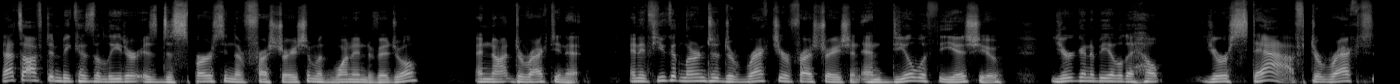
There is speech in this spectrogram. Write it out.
that's often because the leader is dispersing the frustration with one individual and not directing it and if you could learn to direct your frustration and deal with the issue, you're going to be able to help your staff direct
